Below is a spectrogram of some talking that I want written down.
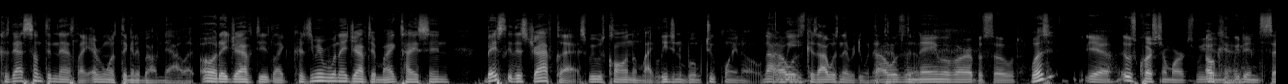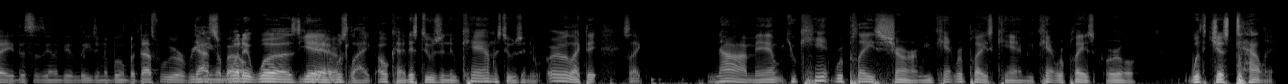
Cause that's something that's like everyone's thinking about now. Like, oh, they drafted like, cause you remember when they drafted Mike Tyson? Basically, this draft class, we was calling them like Legion of Boom 2.0. Not That was- because I was never doing that. That was the stuff. name of our episode. Was it? Yeah, it was question marks. We Okay. didn't, we didn't say this is gonna be a Legion of Boom, but that's what we were reading That's about. what it was. Yeah, Yeah. it was like, okay, this dude's a new Kam, this dude's a new Earl. Like they, it's like, nah, man, you can't replace Sherm, you can't replace Kam, you can't replace Earl with just talent.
